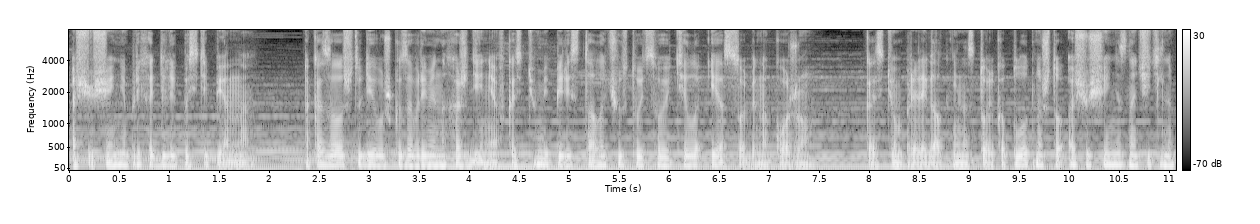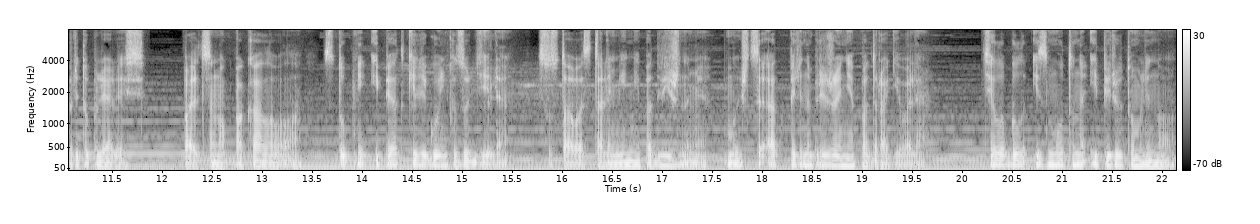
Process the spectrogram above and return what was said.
Ощущения приходили постепенно. Оказалось, что девушка за время нахождения в костюме перестала чувствовать свое тело и особенно кожу. Костюм прилегал к ней настолько плотно, что ощущения значительно притуплялись. Пальцы ног покалывало, ступни и пятки легонько зудели, суставы стали менее подвижными, мышцы от перенапряжения подрагивали. Тело было измотано и переутомлено.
